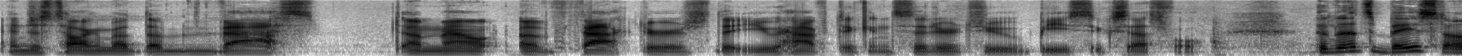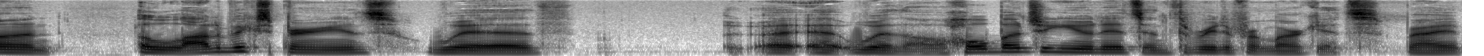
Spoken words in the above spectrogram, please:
and just talking about the vast amount of factors that you have to consider to be successful. And that's based on a lot of experience with uh, uh, with a whole bunch of units in three different markets, right?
